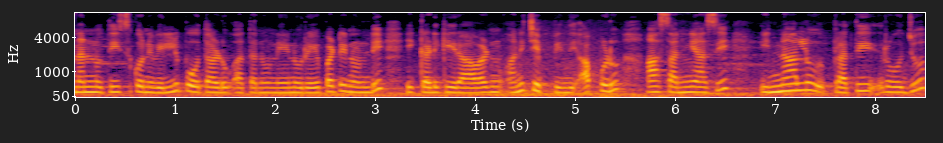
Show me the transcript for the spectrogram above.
నన్ను తీసుకొని వెళ్ళిపోతాడు. అతను నేను రేపటి నుండి ఇక్కడికి రావను అని చెప్పింది. అప్పుడు ఆ సన్యాసి ఇన్నాళ్ళు ప్రతిరోజు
